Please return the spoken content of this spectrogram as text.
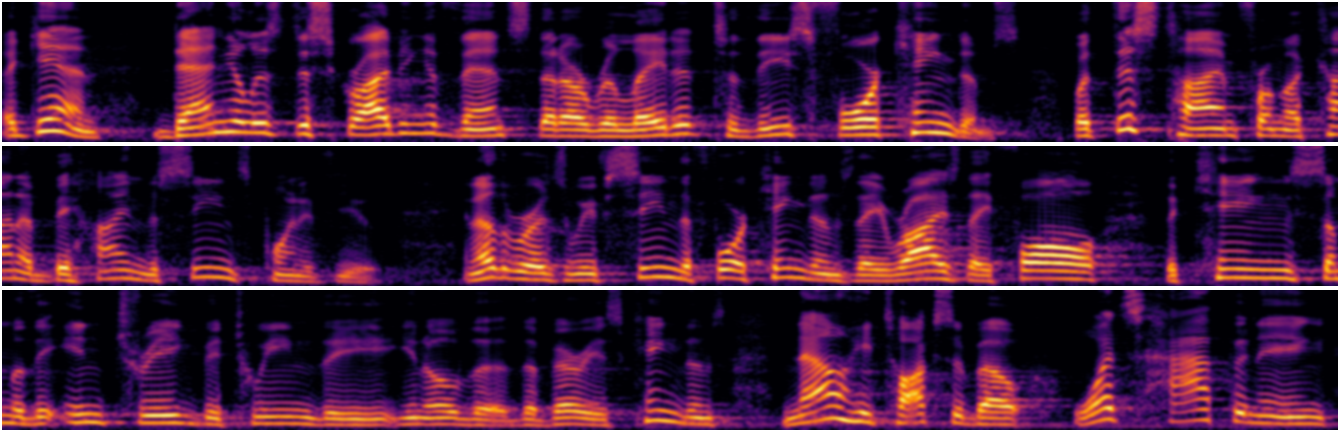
Again, Daniel is describing events that are related to these four kingdoms, but this time from a kind of behind the scenes point of view. In other words, we've seen the four kingdoms, they rise, they fall, the kings, some of the intrigue between the, you know, the, the various kingdoms. Now he talks about what's happening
